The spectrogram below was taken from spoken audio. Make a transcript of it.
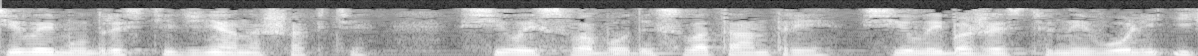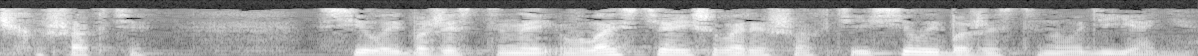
силой мудрости джняна шакти, силой свободы сватантри, силой божественной воли ичха шакти, силой божественной власти айшваря шакти и силой божественного деяния.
